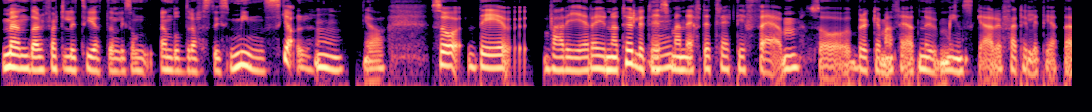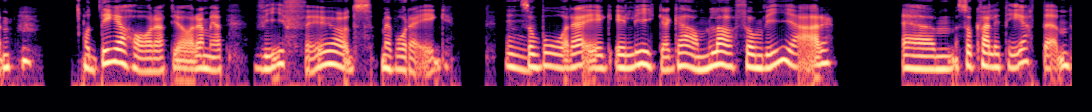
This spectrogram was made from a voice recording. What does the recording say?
men där fertiliteten liksom ändå drastiskt minskar? Mm, ja. Så det varierar ju naturligtvis Mm. men efter 35 så brukar man säga att nu minskar fertiliteten. Och det har att göra med att vi föds med våra ägg. Mm. Så våra ägg är lika gamla som vi är. Ehm, så kvaliteten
